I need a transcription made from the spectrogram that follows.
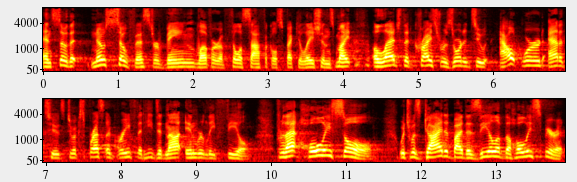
and so that no sophist or vain lover of philosophical speculations might allege that Christ resorted to outward attitudes to express a grief that he did not inwardly feel. For that holy soul, which was guided by the zeal of the Holy Spirit,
